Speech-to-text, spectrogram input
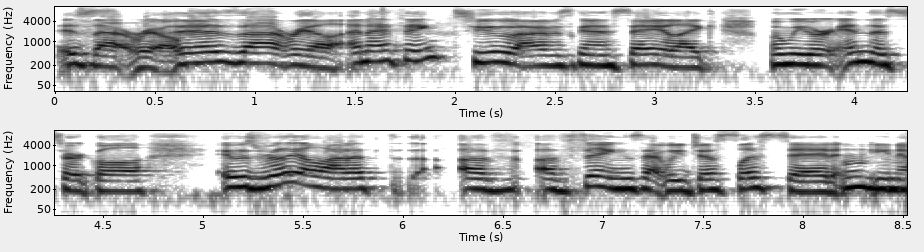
is that real? Is that real? And I think too, I was going to say, like when we were in this circle, it was really a lot of of, of things that we just listed. You know,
